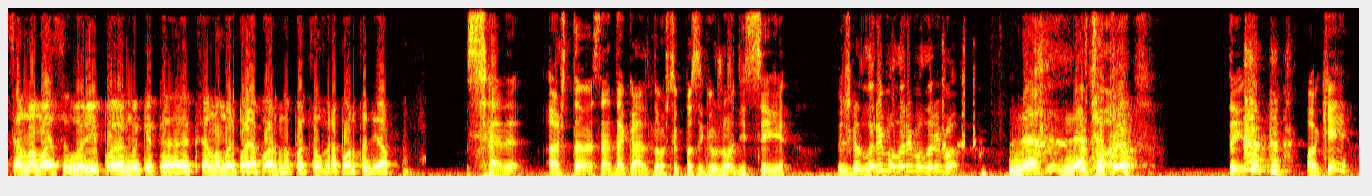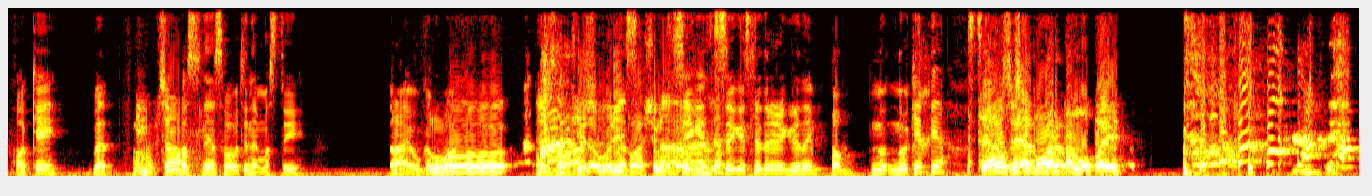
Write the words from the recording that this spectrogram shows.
Xenomas, Luripo ir nukėpė Xenomą ir pareportino, pats self-reportą dėjo. Seni, aš tavęs net nekaltinau, aš tik pasakiau žodį Sigi. Tai iškart Luripo, Luripo, Luripo. Nes, nes čia tu. Tai, okei, okei, bet čia paskutinis vautinimas, tai... Rajau Nu, galvo. tai yra Luripo, šimtas Sigis, procentų. Sigis literally grinai pa, nu, nukėpė. ir aš iškart Self-reportą para- lupai.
